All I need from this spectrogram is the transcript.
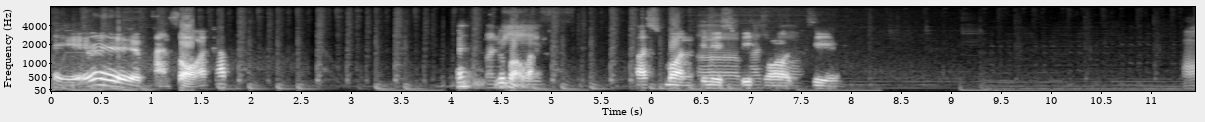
เอ๊ะผ่านสองอะครับเอ๊ะมันหรือมีเปล่าวะ pass ball finish เอ่อ before pass ball team อ๋อ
